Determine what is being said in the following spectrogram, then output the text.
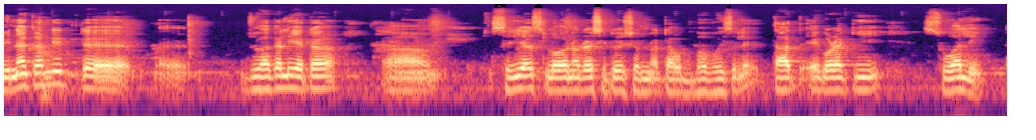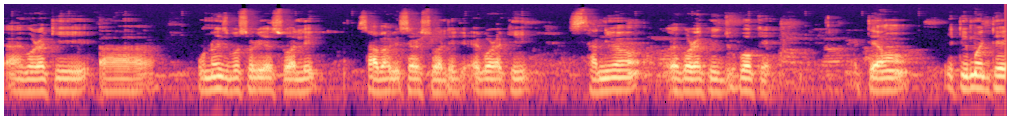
বিনাকান্দিত যোৱাকালি এটা ছিৰিয়াছ ল এণ্ড অৰ্ডাৰ ছিটুৱেশ্যন এটা উদ্ভৱ হৈছিলে। তাত এগৰাকী ছোৱালীক এগৰাকী ঊনৈছ বছৰীয়া ছোৱালীক চাহ বাগিচাৰ ছোৱালীক এগৰাকী স্থানীয় এগৰাকী যুৱকে। তেওঁ ইতিমধ্যে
